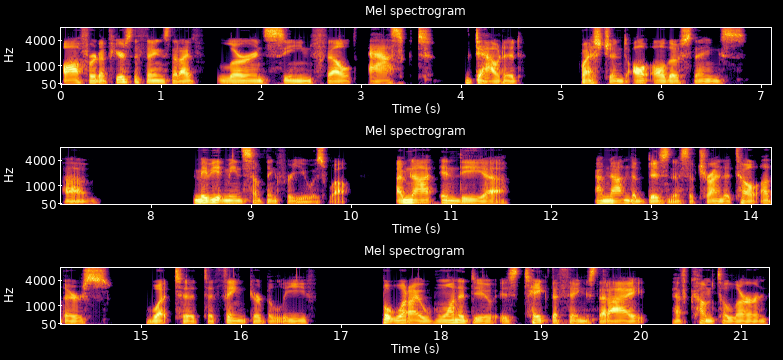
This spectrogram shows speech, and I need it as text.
offered of here's the things that I've learned, seen, felt, asked, doubted, questioned, all, all those things. Um, maybe it means something for you as well. I'm not in the, uh, I'm not in the business of trying to tell others what to, to think or believe. But what I want to do is take the things that I have come to learn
